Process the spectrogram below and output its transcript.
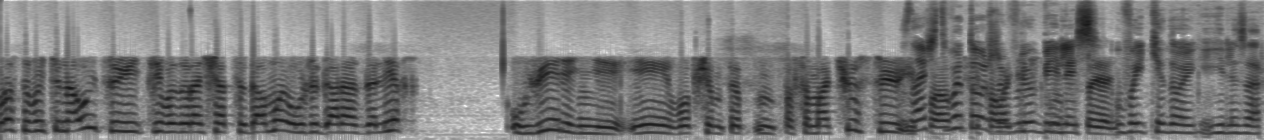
просто выйти на улицу и идти возвращаться домой уже гораздо легче увереннее и, в общем-то, по самочувствию и Значит, по вы тоже влюбились состоянию. в айкидо, Елизар.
